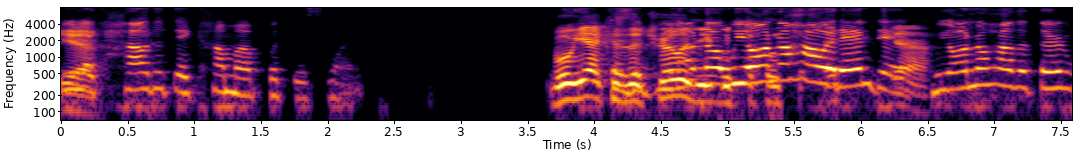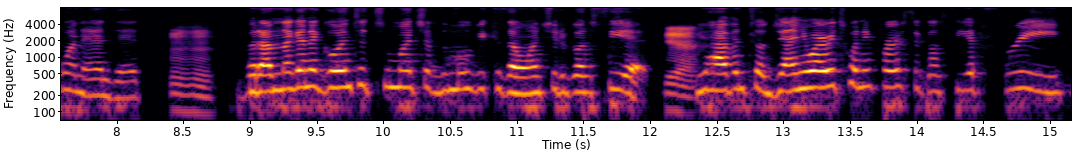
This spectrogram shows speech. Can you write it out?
yeah. like how did they come up with this one? Well, yeah, because the trilogy. We all know, we all know how it ended. Yeah. We all know how the third one ended. Mm-hmm. But I'm not gonna go into too much of the movie because I want you to go see it. Yeah. You have until January 21st to go see it free.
